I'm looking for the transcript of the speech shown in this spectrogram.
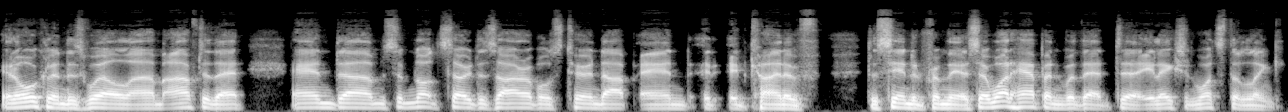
in Auckland as well. Um, after that, and um, some not so desirables turned up, and it, it kind of descended from there. So, what happened with that uh, election? What's the link?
